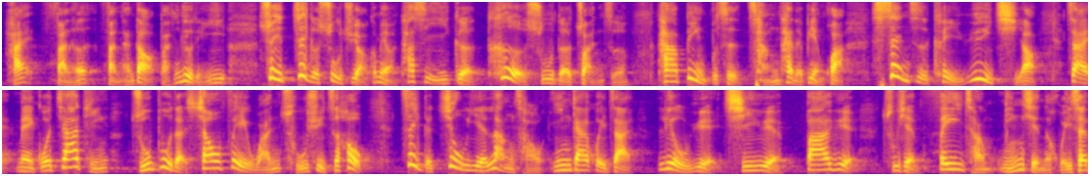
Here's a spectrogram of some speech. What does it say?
还反而反弹到百分之六点一。所以这个数据啊，看到没有？它是一个特殊的转折，它并不是常态的变化，甚至可以预期啊，在美国家庭逐步的消费完储蓄之后，这个就业浪潮应该会在六月、七月。八月出现非常明显的回升。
